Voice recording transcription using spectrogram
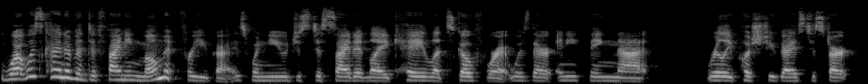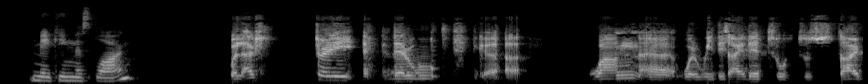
what was kind of a defining moment for you guys when you just decided like hey let's go for it was there anything that really pushed you guys to start making this blog well actually there was uh, one uh, where we decided to, to start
